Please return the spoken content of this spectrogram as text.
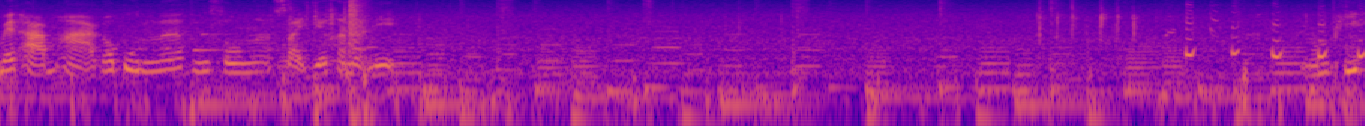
ไม่ถามหาก็บุญแล้วถึงทรงอะใส่เยอะขนาดนี้ น้ำพริก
